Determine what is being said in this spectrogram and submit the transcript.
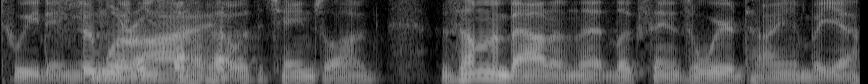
tweeting. Similar and when he's eye. about with the changelog. There's something about him that looks same. It's a weird tie-in, but yeah.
